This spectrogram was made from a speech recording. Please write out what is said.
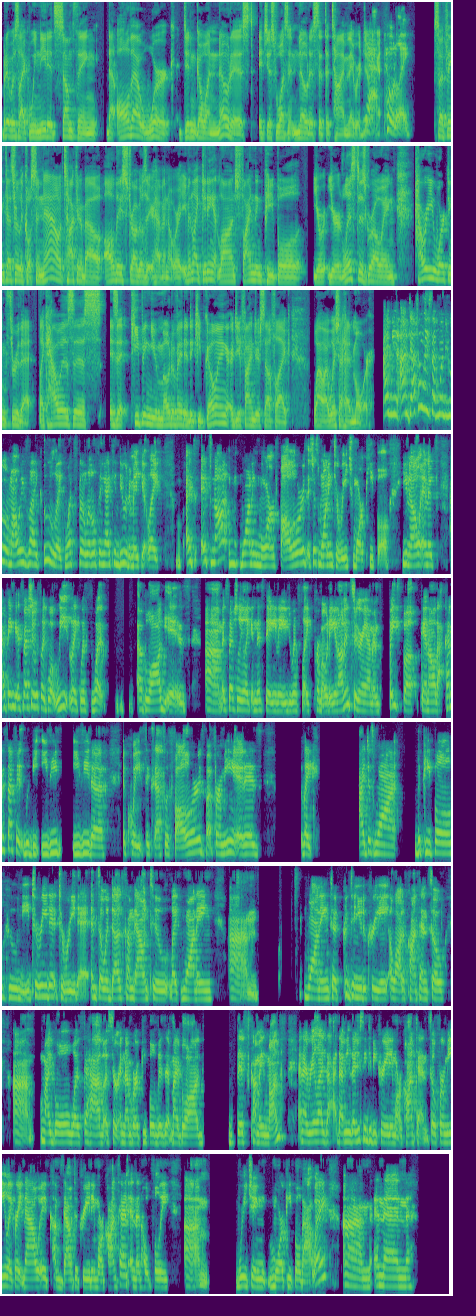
But it was like we needed something that all that work didn't go unnoticed. It just wasn't noticed at the time they were doing yeah, it. Totally. So I think that's really cool. So now talking about all these struggles that you're having, or even like getting it launched, finding people, your your list is growing how are you working through that like how is this is it keeping you motivated to keep going or do you find yourself like wow i wish i had more i mean, I'm definitely someone who I'm always like, ooh, like what's the little thing I can do to make it like it's it's not wanting more followers, it's just wanting to reach more people, you know? And it's I think especially with like what we like with what a blog is, um, especially like in this day and age with like promoting it on Instagram and Facebook and all that kind of stuff, it would be easy easy to equate success with followers. But for me, it is like I just want the people who need to read it to read it. And so it does come down to like wanting um wanting to continue to create a lot of content. So um my goal was to have a certain number of people visit my blog this coming month and i realized that that means i just need to be creating more content. So for me like right now it comes down to creating more content and then hopefully um reaching more people that way. Um and then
